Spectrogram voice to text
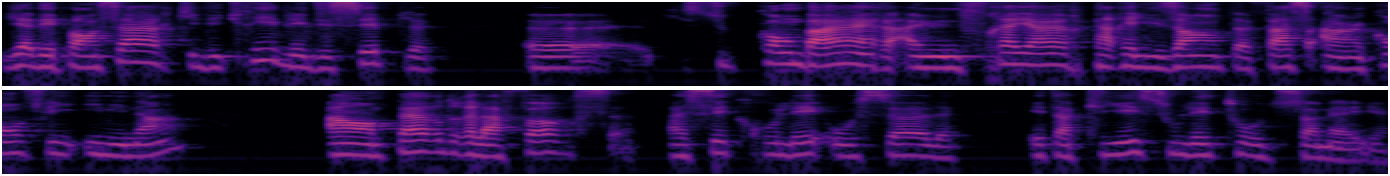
Il y a des penseurs qui décrivent les disciples euh, qui succombèrent à une frayeur paralysante face à un conflit imminent, à en perdre la force, à s'écrouler au sol et à plier sous l'étau du sommeil.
